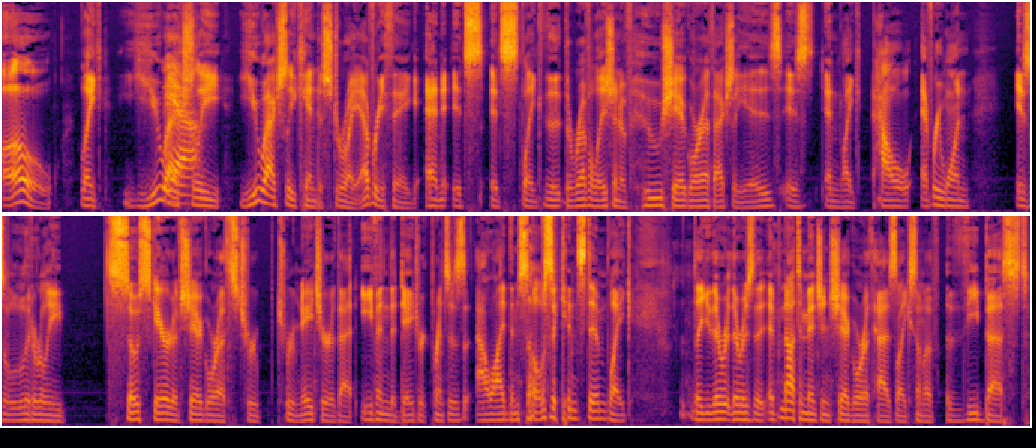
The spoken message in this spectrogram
oh, like you Yeah. actually you actually can destroy everything. And it's it's like the the revelation of who Sheogorath actually is is and like how everyone is literally so scared of Sheogorath's true true nature that even the Daedric princes allied themselves against him. Like like there there was if not to mention Sheogorath has like some of the best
